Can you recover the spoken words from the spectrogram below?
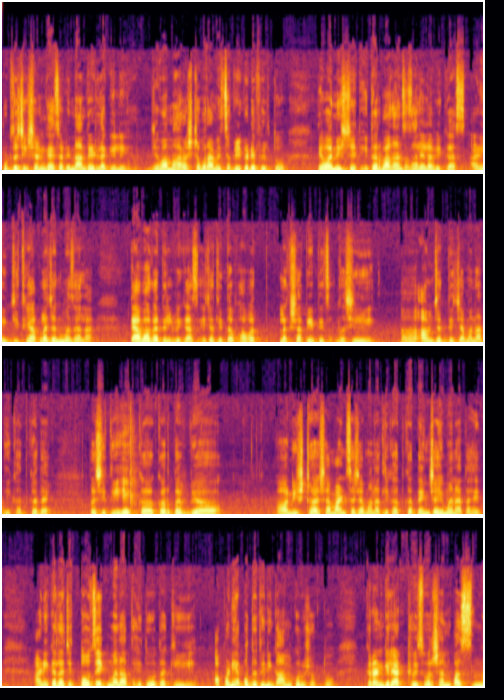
पुढचं शिक्षण घ्यायसाठी नांदेडला गेले. जेव्हा महाराष्ट्रभर आम्ही सगळीकडे फिरतो तेव्हा निश्चित इतर भागांचा झालेला विकास आणि जिथे आपला जन्म झाला त्या भागातील विकास याच्यातली तफावत लक्षात येतेच. जशी आमजनतेच्या आम जनतेच्या मनात ही खदखद आहे तशी ती एक कर्तव्य निष्ठ अशा माणसाच्या मनातली खतखत त्यांच्याही मनात आहे. आणि कदाचित तोच एक मनात हेतू होता की आपण या पद्धतीने काम करू शकतो. कारण गेल्या अठ्ठावीस वर्षांपासून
